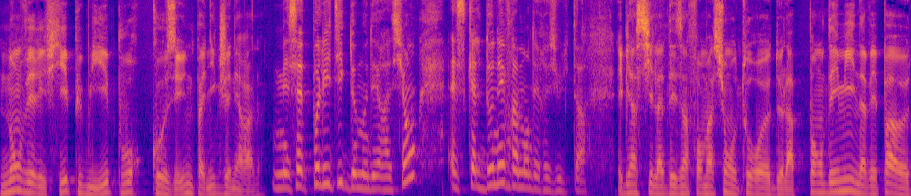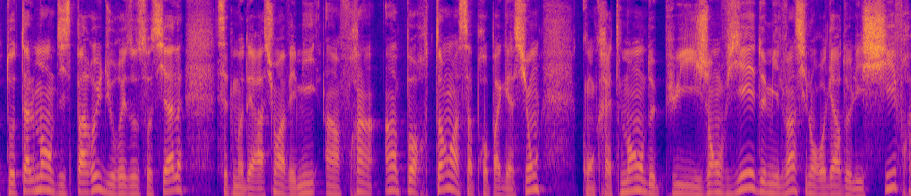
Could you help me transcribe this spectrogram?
non vérifiées publiées pour causer une panique générale. Mais cette politique de modération, est-ce qu'elle donnait vraiment des résultats? Eh bien, si la désinformation autour de la pandémie n'avait pas euh, totalement disparu du réseau social, cette modération avait mis un frein important à sa propagation. Concrètement, depuis janvier 2020, si l'on regarde les chiffres,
